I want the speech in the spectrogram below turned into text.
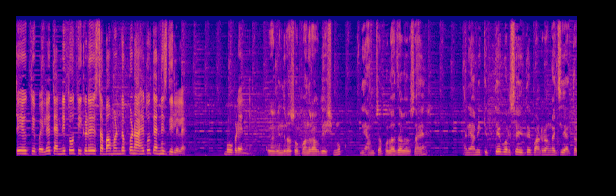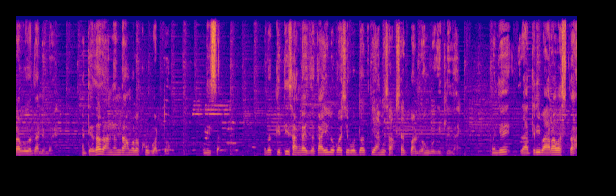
ते होते पहिले. त्यांनी तो तिकडे सभामंडप पण आहे तो त्यांनीच दिलेला आहे. बोबड्यांनी. रवींद्र सोपानराव देशमुख आणि आमचा फुलाचा व्यवसाय. आहे आणि आम्ही कित्येक वर्ष इथे पांडुरंगाची यात्रा बघत आलेलो आहे. आणि त्याचाच आनंद आम्हाला खूप वाटतो. आणि सा आता किती सांगायचं काही लोक असे बोलतात की आम्ही साक्षात पांडुरंग बघितलेला आहे. म्हणजे रात्री बारा वाजता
